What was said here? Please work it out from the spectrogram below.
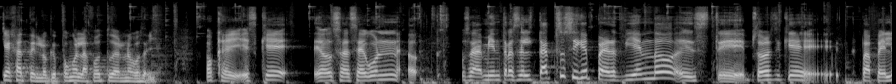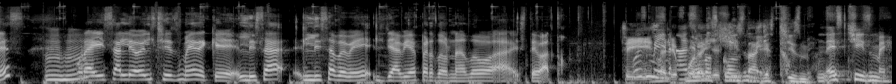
Quéjate en lo que pongo la foto del nuevo sello. Ok, es que, o sea, según, o sea, mientras el Tatsu sigue perdiendo, este, pues ahora sí que papeles, por ahí salió el chisme de que Lisa, Lisa Bebé ya había perdonado a este vato. Sí, Pues mira, salió por No ahí. nos el consta, chisme. es chisme. Es chisme.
